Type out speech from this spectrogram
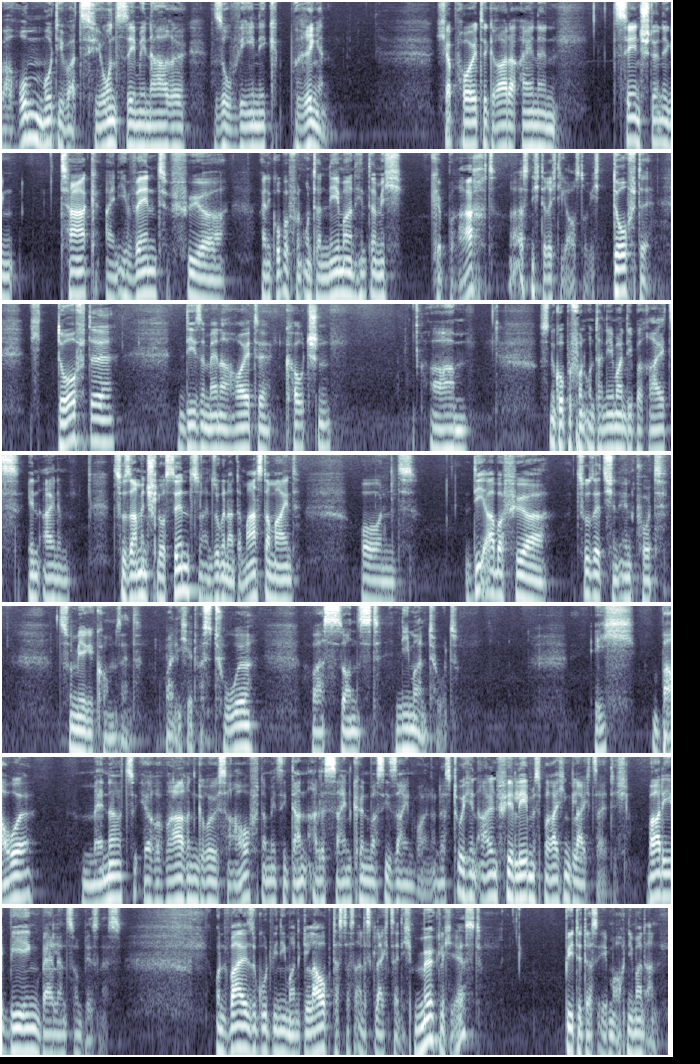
warum Motivationsseminare so wenig bringen. Ich habe heute gerade einen zehnstündigen Tag, ein Event für eine Gruppe von Unternehmern hinter mich gebracht. Das ist nicht der richtige Ausdruck. Ich durfte, ich durfte diese Männer heute coachen. Ähm, das ist eine Gruppe von Unternehmern, die bereits in einem Zusammenschluss sind, ein sogenannter Mastermind. Und die aber für zusätzlichen Input zu mir gekommen sind, weil ich etwas tue, was sonst niemand tut. Ich baue Männer zu ihrer wahren Größe auf, damit sie dann alles sein können, was sie sein wollen. Und das tue ich in allen vier Lebensbereichen gleichzeitig. Body, Being, Balance und Business. Und weil so gut wie niemand glaubt, dass das alles gleichzeitig möglich ist, bietet das eben auch niemand an.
